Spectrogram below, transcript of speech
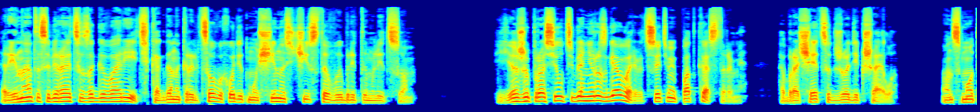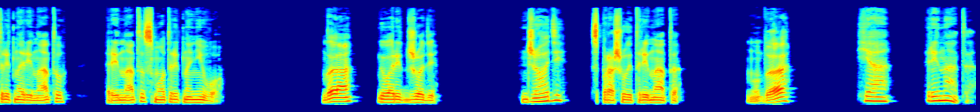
Рената собирается заговорить, когда на крыльцо выходит мужчина с чисто выбритым лицом. «Я же просил тебя не разговаривать с этими подкастерами», — обращается Джоди к Шайлу. Он смотрит на Ренату, Рената смотрит на него. «Да», — говорит Джоди. «Джоди?» — спрашивает Рената. «Ну да». «Я Рената».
